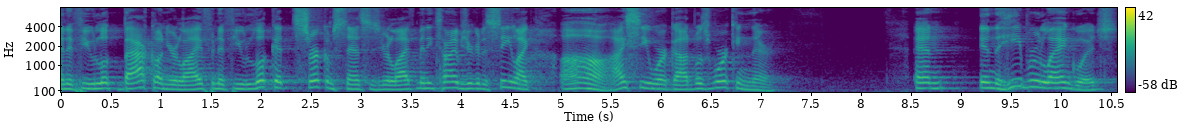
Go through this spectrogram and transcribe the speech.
And if you look back on your life and if you look at circumstances in your life, many times you're going to see, like, ah, oh, I see where God was working there. And in the Hebrew language,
